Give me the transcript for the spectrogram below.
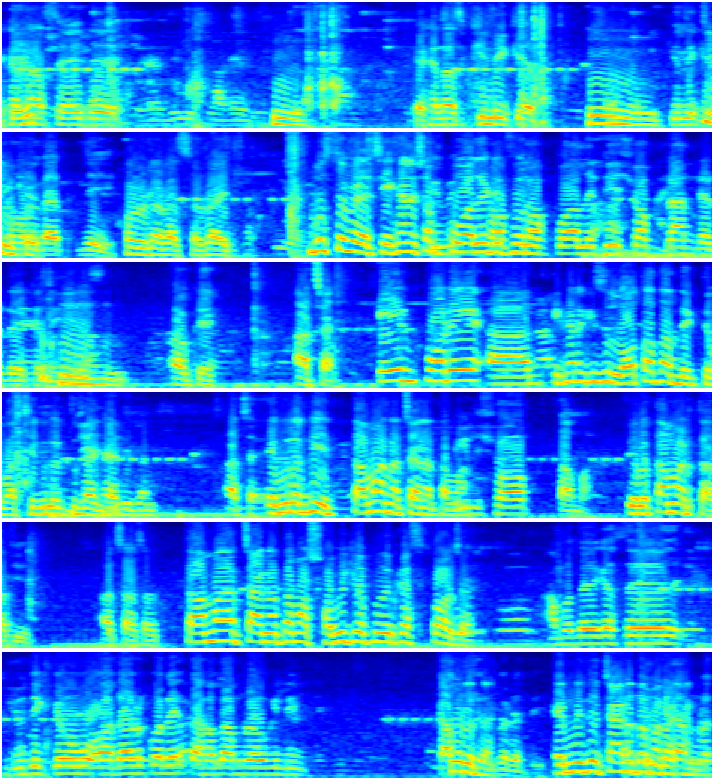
এখানে আছে এই যে এখানে আছে ক্লিকের ক্লিকের হোল্ডার জি। হোল্ডার আছে রাইট বুঝতে পেরেছি এখানে সব কোয়ালিটি ফুল কোয়ালিটি সব ব্র্যান্ডেড এখানে ওকে আচ্ছা এরপরে এখানে কিছু লতা তার দেখতে পাচ্ছি এগুলো একটু দেখাই দিবেন। আচ্ছা এগুলো কি তামা না চায়না তামা? সব তামা। এগুলো তামার তার? আচ্ছা আচ্ছা তামা চায়না তামা সবই কি আপনাদের কাছে পাওয়া যায়? আমাদের কাছে যদি কেউ অর্ডার করে তাহলে আমরা ওগুলি করে দেন। এমনিতে চায়না তামা রাখেন আমরা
